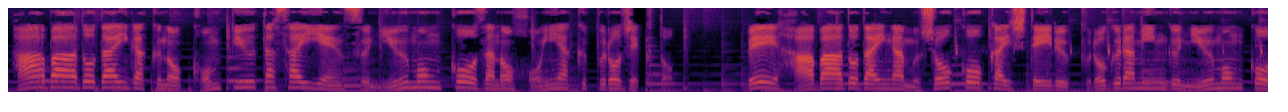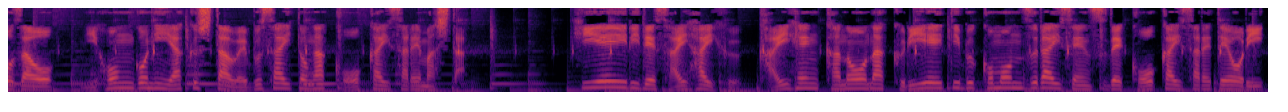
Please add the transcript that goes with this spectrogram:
ハーバード大学のコンピュータサイエンス入門講座の翻訳プロジェクト。米ハーバード大が無償公開しているプログラミング入門講座を日本語に訳したウェブサイトが公開されました。非営利で再配布、改変可能なクリエイティブコモンズライセンスで公開されており、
